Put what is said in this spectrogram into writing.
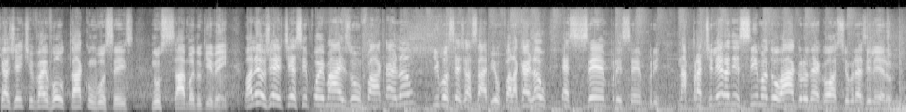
que a gente vai voltar com vocês no sábado que vem. Valeu, gente! Esse foi mais um Fala Carlão. E você já sabe, o Fala Carlão é sempre, sempre na prateleira de cima do agronegócio brasileiro.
